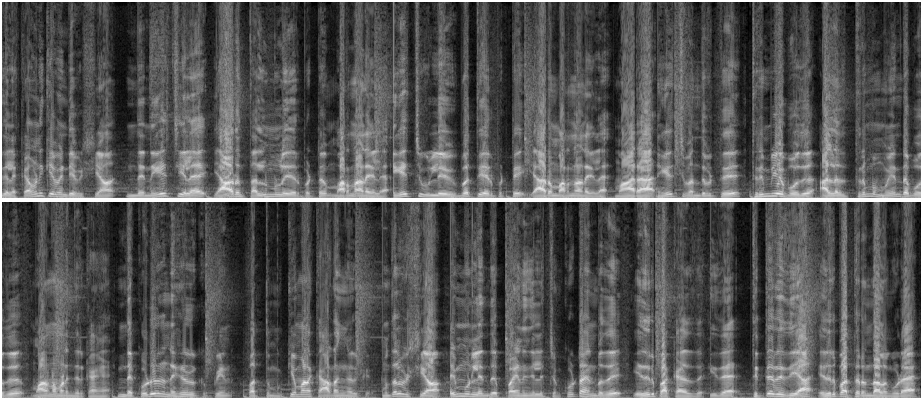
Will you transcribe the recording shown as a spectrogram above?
இதுல கவனிக்க வேண்டிய விஷயம் இந்த நிகழ்ச்சியில யாரும் தள்ளுமுள்ள ஏற்பட்டு மரணடையல நிகழ்ச்சி உள்ளே விபத்து ஏற்பட்டு யாரும் மரணம் மாறா நிகழ்ச்சி வந்துவிட்டு திரும்பிய போது அல்லது திரும்ப முயன்ற போது மரணம் அடைஞ்சிருக்காங்க இந்த கொடூர நிகழ்வுக்கு பின் பத்து முக்கியமான காரணங்கள் இருக்கு. முதல் விஷயம் பதிமூணுல இருந்து பதினஞ்சு லட்சம் கூட்டம் என்பது எதிர்பார்க்காதது. இதை திட்ட ரீதியா எதிர்பார்த்திருந்தாலும் கூட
